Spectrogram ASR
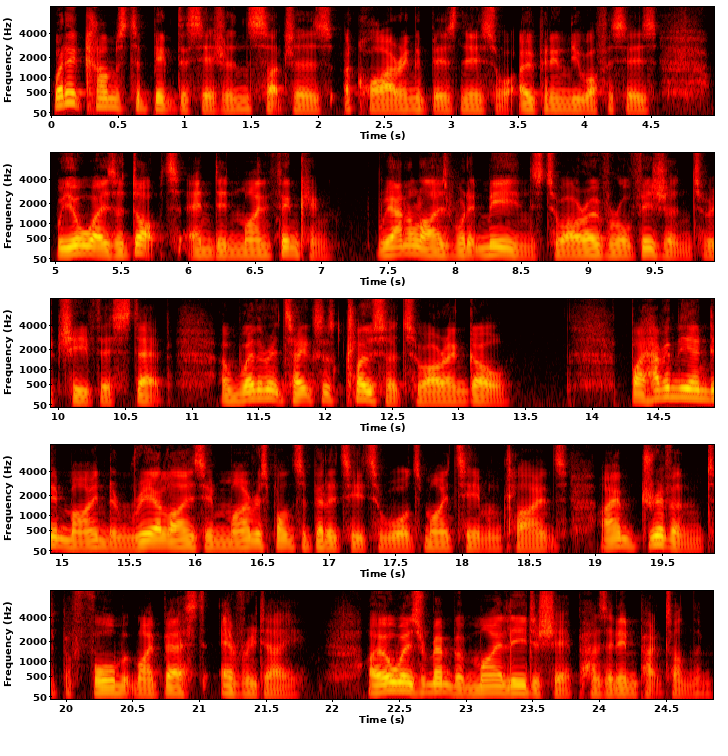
When it comes to big decisions such as acquiring a business or opening new offices, we always adopt end in mind thinking. We analyse what it means to our overall vision to achieve this step and whether it takes us closer to our end goal. By having the end in mind and realizing my responsibility towards my team and clients, I am driven to perform at my best every day. I always remember my leadership has an impact on them.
